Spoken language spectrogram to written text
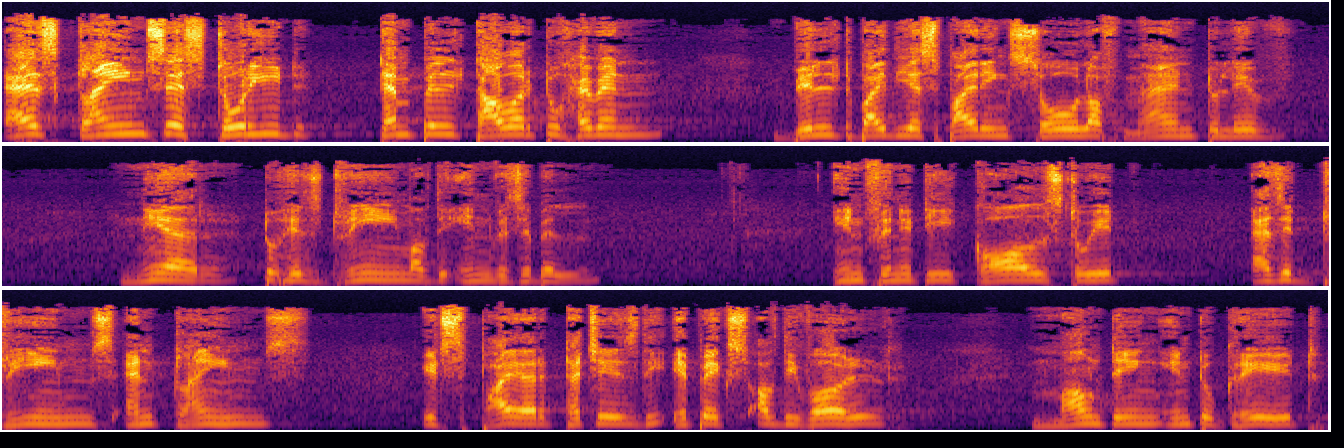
As climbs a storied temple tower to heaven built by the aspiring soul of man to live near to his dream of the invisible infinity calls to it as it dreams and climbs its fire touches the apex of the mounting into great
